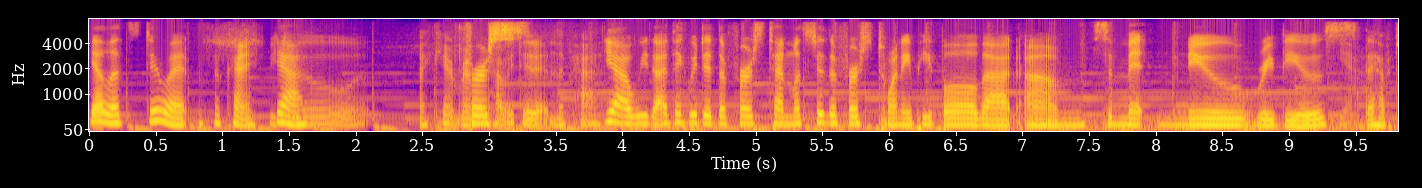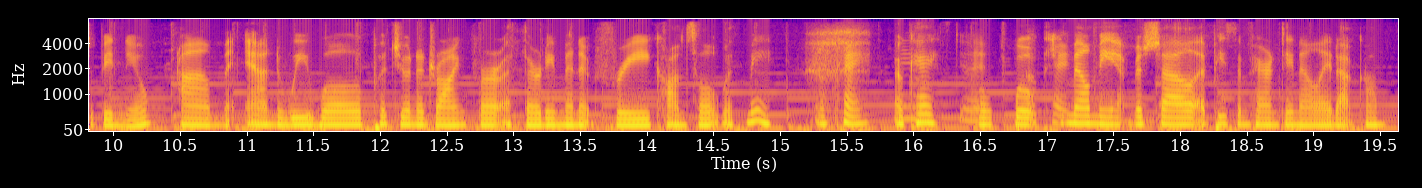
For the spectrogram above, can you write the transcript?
Yeah, let's do it. Okay. We Yeah. do- I can't remember First- how we did it in the past. Yeah, we I think we did the first 10. Let's do the first 20 people that um, submit new reviews. Yeah. They have to be new. Um, and we will put you in a drawing for a 30 minute free consult with me. Okay. Okay. let's do it. We'll, we'll Okay. email me at michelle at peaceandparentingla.com.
